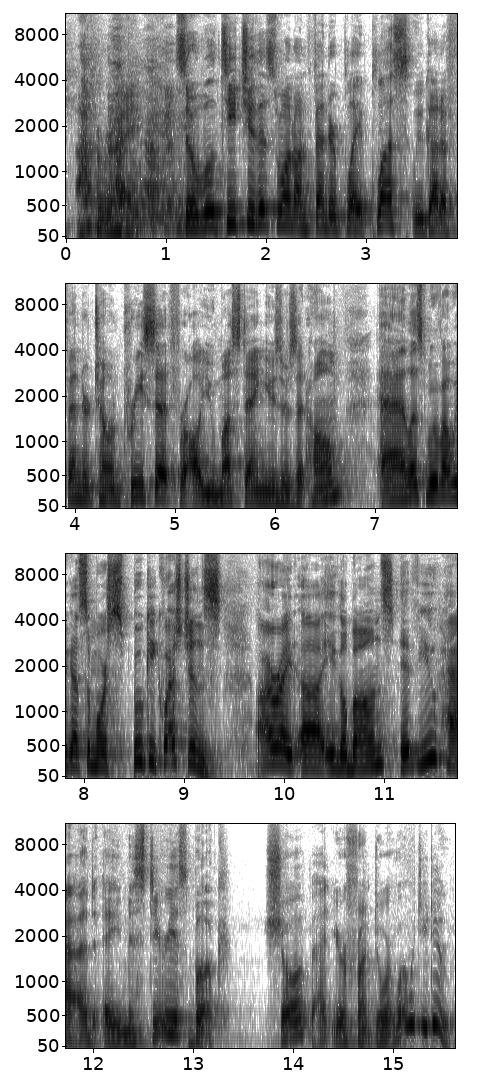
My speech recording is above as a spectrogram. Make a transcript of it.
All right. So we'll teach you this one on Fender Play Plus. We've got a Fender Tone preset for all you Mustang users at home. And let's move on. We got some more spooky questions. All right, uh, Eagle Bones, if you had a mysterious book show up at your front door, what would you do?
